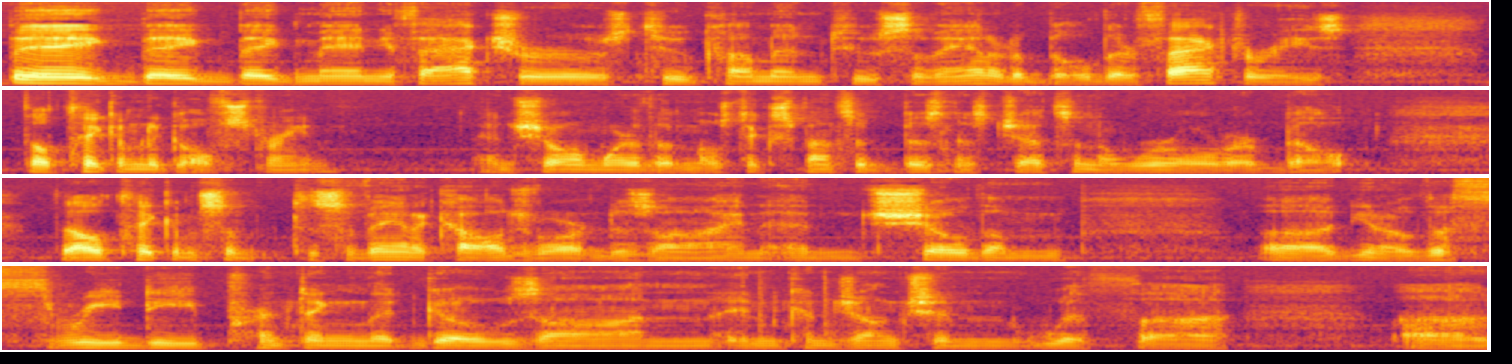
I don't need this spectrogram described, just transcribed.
big, big, big manufacturers to come into Savannah to build their factories, they'll take them to Gulfstream and show them where the most expensive business jets in the world are built. They'll take them to Savannah College of Art and Design and show them uh, you know, the 3D printing that goes on in conjunction with uh, uh,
